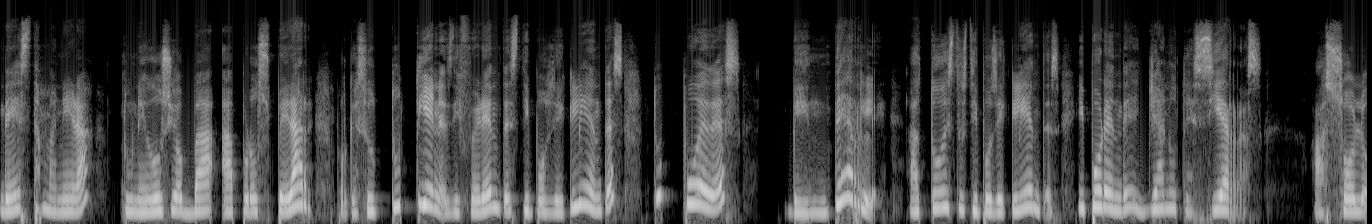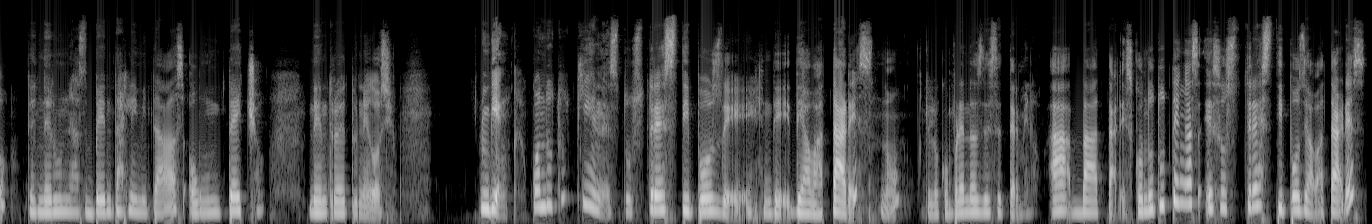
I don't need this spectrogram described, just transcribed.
De esta manera, tu negocio va a prosperar, porque si tú tienes diferentes tipos de clientes, tú puedes venderle a todos estos tipos de clientes y por ende ya no te cierras a solo tener unas ventas limitadas o un techo dentro de tu negocio. Bien, cuando tú tienes tus tres tipos de, de, avatares, ¿no? Que lo comprendas de ese término, avatares. Cuando tú tengas esos tres tipos de avatares,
